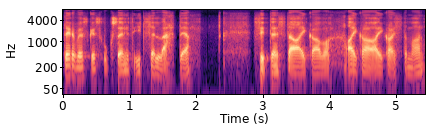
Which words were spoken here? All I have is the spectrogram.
terveyskeskukseen nyt itse lähteä sitten sitä aikaa, aikaa aikaistamaan.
